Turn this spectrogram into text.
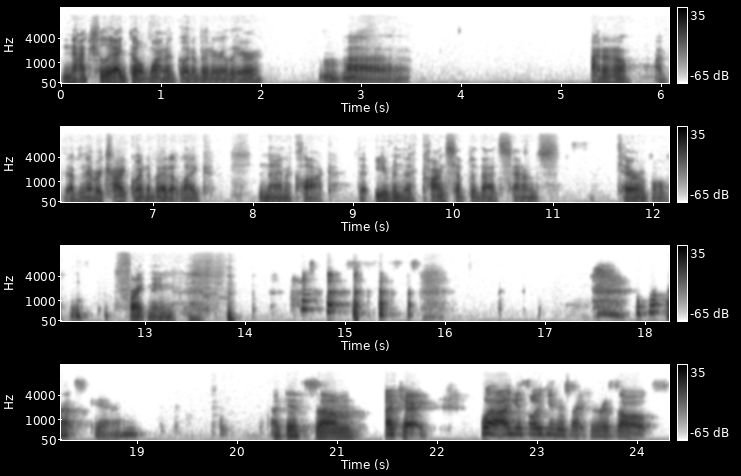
naturally, I don't want to go to bed earlier. Mhm. Uh, I don't know. I've, I've never tried going to bed at like nine o'clock. That even the concept of that sounds terrible, frightening. It's not that scary. I guess, um, okay. Well, I guess all you can do is wait for the results.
